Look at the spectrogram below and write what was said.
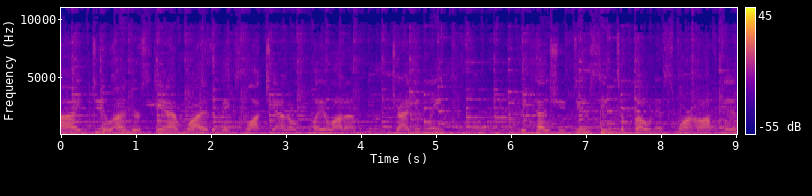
I do understand why the big slot channels play a lot of Dragon Link because you do seem to bonus more often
